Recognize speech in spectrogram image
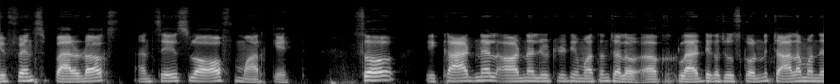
Giffen's paradox and sales law of market so ఈ కార్డినల్ ఆర్డినల్ యూటిలిటీ మాత్రం చాలా క్లారిటీగా చూసుకోండి. చాలామంది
